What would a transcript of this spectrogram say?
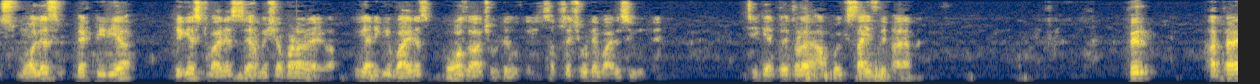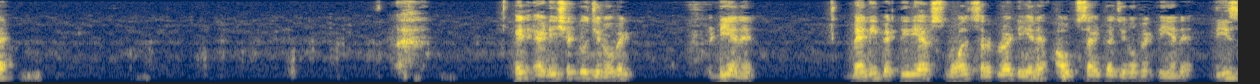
स्मॉलेस्ट बैक्टीरिया बिगेस्ट वायरस से हमेशा बड़ा रहेगा। तो यानी कि वायरस बहुत ज़्यादा छोटे होते हैं, सबसे छोटे वायरस ही होते हैं। ठीक है तो थोड़ा आपको एक साइज़ दिखाया मैंने फिर आता है In addition to genomic DNA, many bacteria have small circular DNA outside the genomic DNA. These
